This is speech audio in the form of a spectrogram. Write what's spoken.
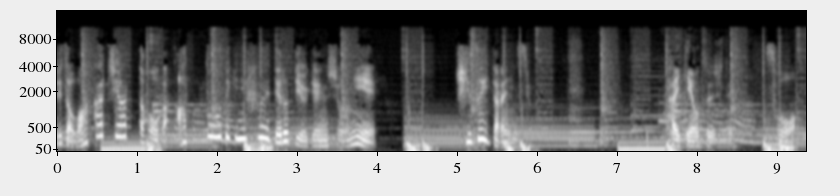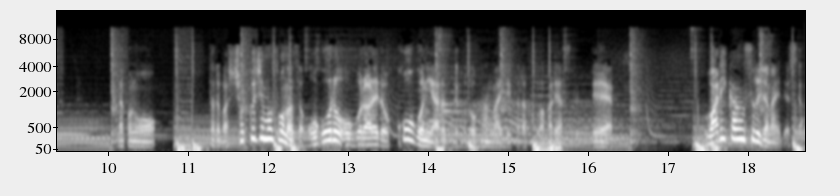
実は分かち合った方が圧倒的に増えてるっていう現象に気づいたらいいんですよ。体験を通じて。そう。だこの、例えば食事もそうなんですよ。おごるおごられるを交互にやるってことを考えていただくと分かりやすくって、割り勘するじゃないですか。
